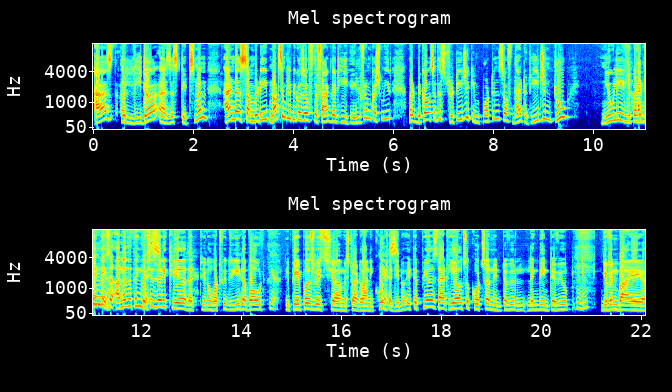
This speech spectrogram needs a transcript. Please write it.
as a leader, as a statesman, and as somebody, not simply because of the fact that he hailed from Kashmir, but because of the strategic importance of that region to newly I think India. there's another thing which Yes. is very clear that you know what we read about Yeah. the papers which uh, Mr. Advani quoted. Yes. You know, it appears that he also quotes an interview, lengthy interview Mm-hmm. given by uh,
